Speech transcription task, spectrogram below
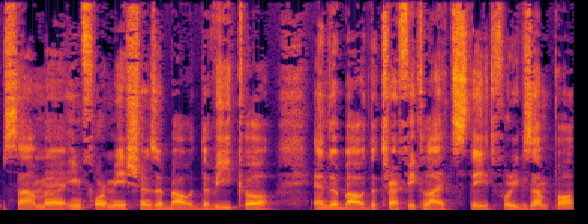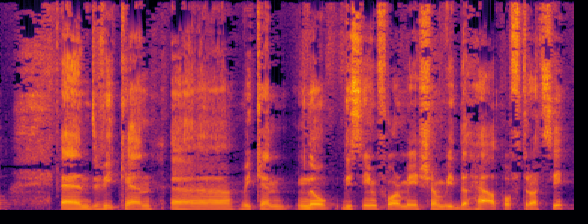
some uh, informations about the vehicle and about the traffic light state for example. And we can uh, we can know this information with the help of TRACI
